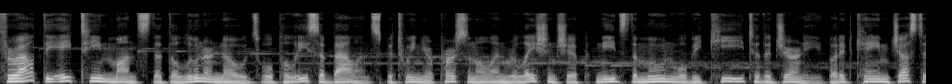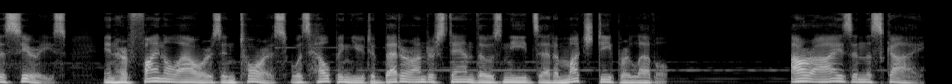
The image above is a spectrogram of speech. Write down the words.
Throughout the 18 months that the lunar nodes will police a balance between your personal and relationship needs the moon will be key to the journey but it came just as Ceres, in her final hours in Taurus was helping you to better understand those needs at a much deeper level. Our eyes in the sky.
